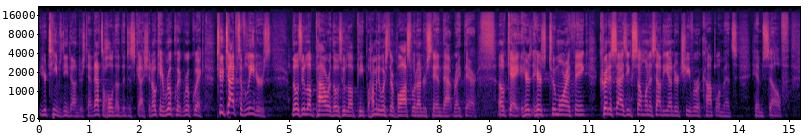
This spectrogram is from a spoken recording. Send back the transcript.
your teams need to understand. That's a whole nother discussion. Okay, real quick, real quick. Two types of leaders those who love power, those who love people. How many wish their boss would understand that right there? Okay, here's, here's two more, I think. Criticizing someone is how the underachiever compliments himself.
